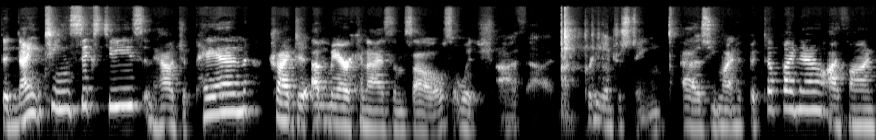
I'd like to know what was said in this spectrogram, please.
the 1960s and how Japan tried to Americanize themselves, which I thought pretty interesting. As you might have picked up by now, I find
